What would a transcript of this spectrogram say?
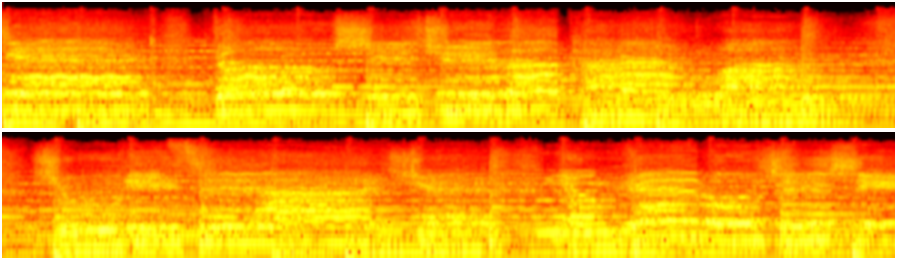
界都失去了盼望，主的慈爱却永远不窒息。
